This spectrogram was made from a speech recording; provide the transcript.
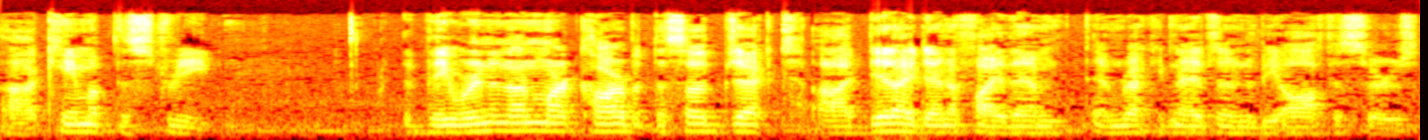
uh, came up the street. They were in an unmarked car, but the subject uh, did identify them and recognize them to be officers.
